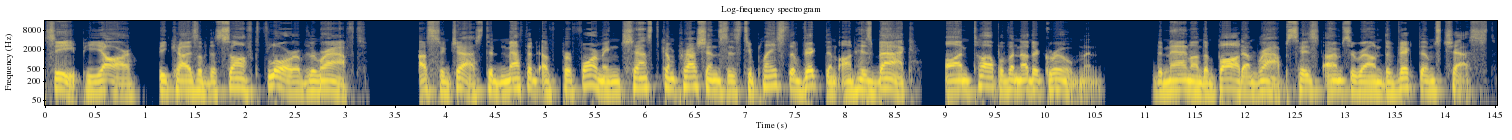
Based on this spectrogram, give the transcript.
CPR, because of the soft floor of the raft. A suggested method of performing chest compressions is to place the victim on his back, on top of another crewman. The man on the bottom wraps his arms around the victim's chest,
